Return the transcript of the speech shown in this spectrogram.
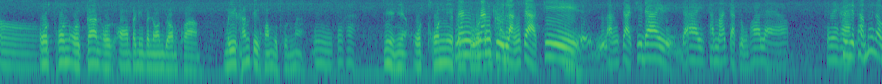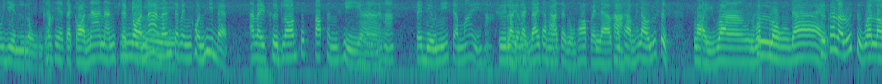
อ๋ออดทนอดกลั้นอดออมปฏิบัตินอมยอมความ มีขันติความอดทนมาก อืมเจ้าค่ะนี่เนี่ยอดทนเนี่ยเป็นั่นนตัวนั่นสำญคือหลังจากที่หลังจากที่ได้ได้ธรรมะจากหลวงพ่อแล้วใช่ไหมคะคือจะทำให้เราเย็นลงนั่ค่ะนสิแต่ก่อนหน้านั้นพี่แต่ไม่ก่อนหน้ามีนั้นจะเป็นคนที่แบบอะไรคือร้อนปุ๊บปั๊บทันทีอะไรค่ะนะคะแต่เดี๋ยวนี้จะไม่ค่ะคือหลังจากได้ธรรมะค่จากหลวงพ่อไปแล้ว ก็ค่ะทำให้เรารู้สึก ปล่อยวาง หรือว่าคือปลงได้ คือถ้าเรารู้สึกว่าเรา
